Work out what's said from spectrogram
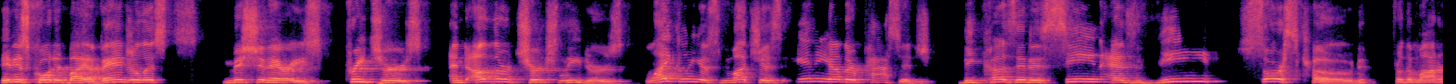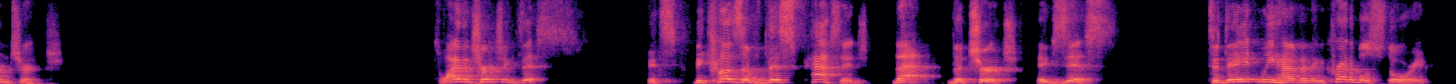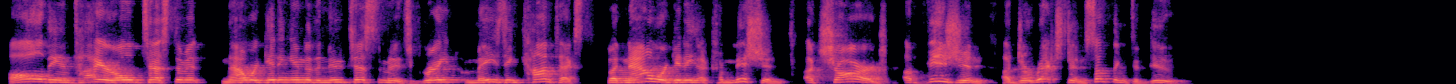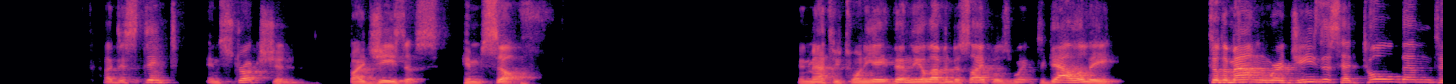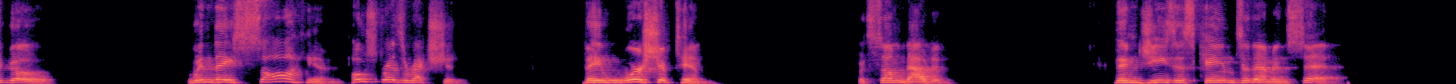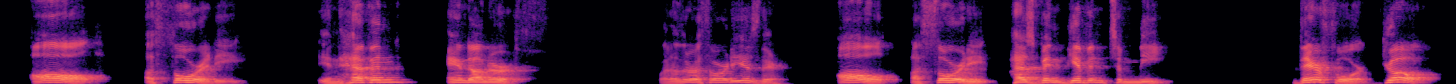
It is quoted by evangelists, missionaries, preachers, and other church leaders, likely as much as any other passage, because it is seen as the source code for the modern church. It's why the church exists. It's because of this passage that the church exists. To date, we have an incredible story all the entire Old Testament. Now we're getting into the New Testament. It's great, amazing context. But now we're getting a commission, a charge, a vision, a direction, something to do. A distinct instruction by Jesus himself. In Matthew 28, then the 11 disciples went to Galilee, to the mountain where Jesus had told them to go. When they saw him post resurrection, they worshiped him, but some doubted. Then Jesus came to them and said, All authority in heaven and on earth. What other authority is there? All authority has been given to me. Therefore, go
